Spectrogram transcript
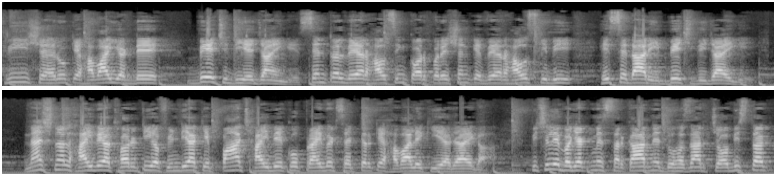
थ्री शहरों के हवाई अड्डे बेच दिए जाएँगे। सेंट्रल वेयर हाउसिंग कॉरपोरेशन के वेयर हाउस की भी हिस्सेदारी बेच दी जाएगी। National highway authority of India के पाँच हाईवे को प्राइवेट सेक्टर के हवाले किया जाएगा। पिछले बजट में सरकार ने 2024 तक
